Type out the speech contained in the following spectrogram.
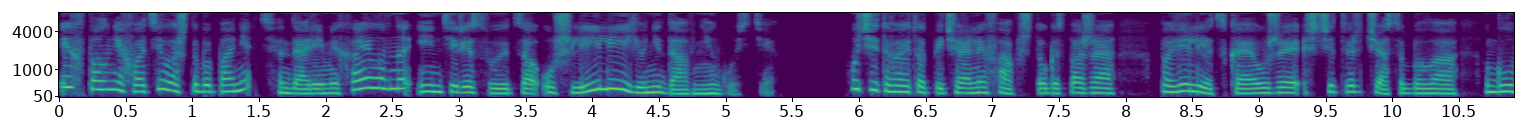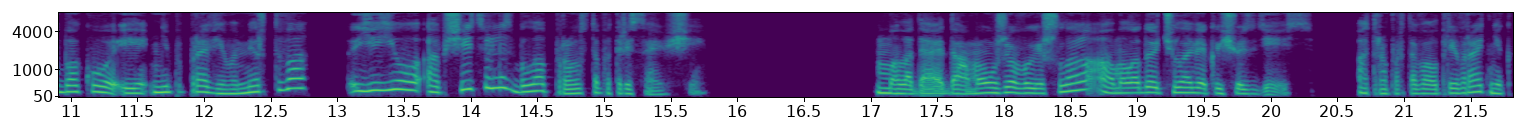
Их вполне хватило, чтобы понять, Дарья Михайловна интересуется, ушли ли ее недавние гости. Учитывая тот печальный факт, что госпожа Павелецкая уже с четверть часа была глубоко и непоправимо мертва, ее общительность была просто потрясающей. «Молодая дама уже вышла, а молодой человек еще здесь», — отрапортовал привратник,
